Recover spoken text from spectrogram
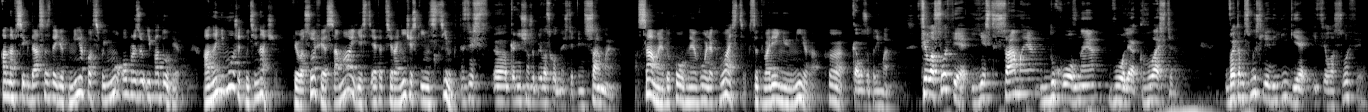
Она всегда создает мир по своему образу и подобию. Она не может быть иначе. Философия сама есть этот тиранический инстинкт. Здесь, э, конечно же, превосходная степень. Самая. Самая духовная воля к власти, к сотворению мира, к... Кауза прима. Философия есть самая духовная воля к власти. В этом смысле религия и философия,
